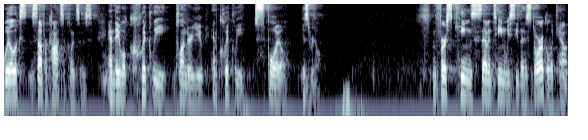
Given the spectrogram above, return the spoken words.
will suffer consequences, and they will quickly plunder you and quickly spoil Israel. In 1 Kings 17, we see the historical account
